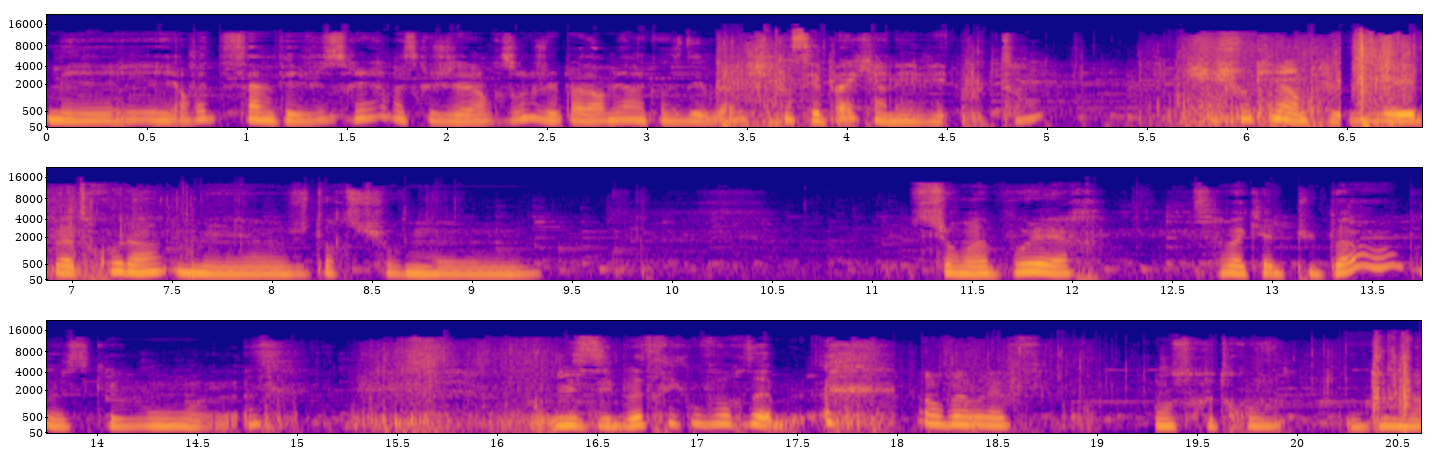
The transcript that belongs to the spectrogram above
mais en fait, ça me fait juste rire parce que j'ai l'impression que je vais pas dormir à cause des vaches. Je pensais pas qu'il y en avait autant. Je suis choquée un peu. Vous voyez pas trop là, mais euh, je dors sur mon sur ma polaire. Ça va qu'elle pue pas, hein, parce que bon... Euh, mais c'est pas très confortable. enfin bref, on se retrouve demain.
